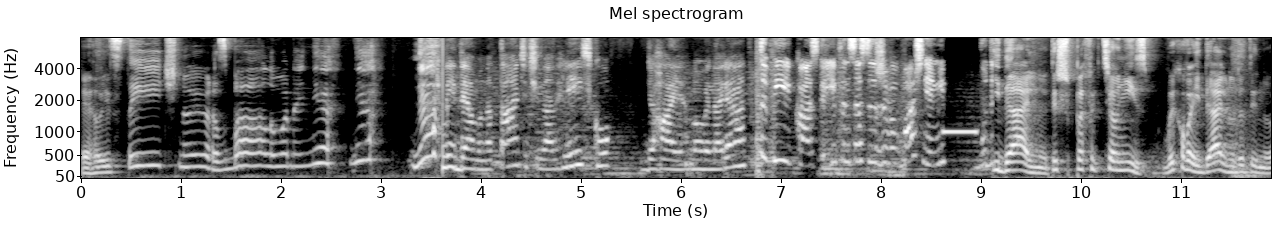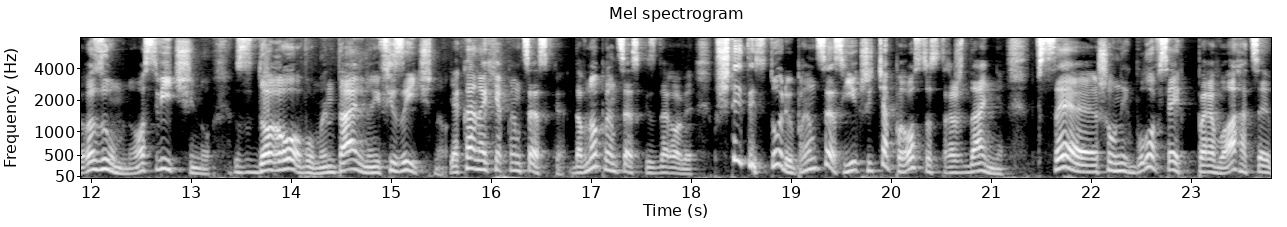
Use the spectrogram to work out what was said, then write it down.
егоїстичною, розбалованою. Ні, ні, ні. Ми йдемо на танці чи на англійську, вдягає новий наряд. Тобі казка, її принцеса живе в башні, а мені буде Ідеальною, ти ж перфекціонізм. Виховай ідеальну дитину, розумну, освічену, здорову, ментально і фізично. Яка нахер принцеска? Давно принцески здорові? Почитайте історію принцес, їх життя просто страждання. Все, що у них було, вся їх перевага це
